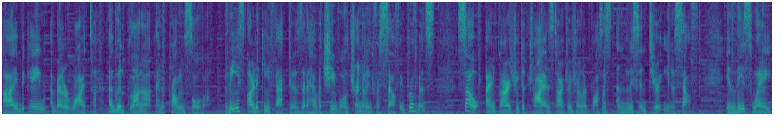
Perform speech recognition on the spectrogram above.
I became a better writer, a good planner, and a problem solver. These are the key factors that I have achieved while journaling for self-improvements. So, I encourage you to try and start your journal process and listen to your inner self. In this way,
